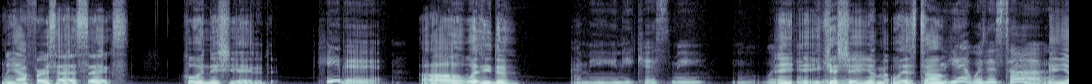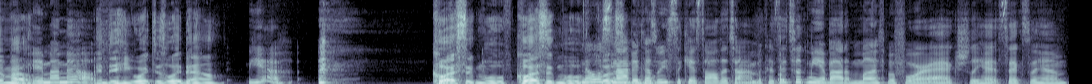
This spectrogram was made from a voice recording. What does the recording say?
when y'all first had sex, who initiated it? He did. Oh, what'd he do? I mean, he kissed me. What And, and he kissed you in your with his tongue Yeah, with his tongue. in your mouth, In my mouth. and then he worked his way down. yeah. Classic move. Classic move. No, it's not because move. we used to kiss all the time. Because it took me about a month before I actually had sex with him.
